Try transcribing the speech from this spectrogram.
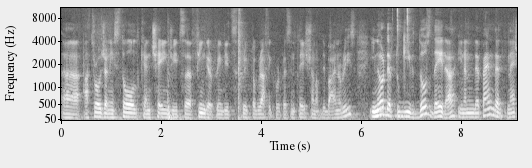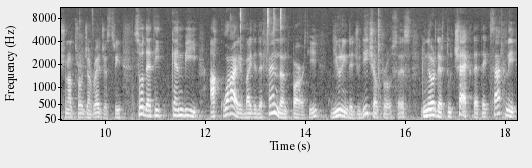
a Trojan installed can change its uh, fingerprint, its cryptographic representation of the binaries, in order to give those data in an independent national Trojan registry so that it can be acquired by the defendant party during the judicial process in order to check that exactly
